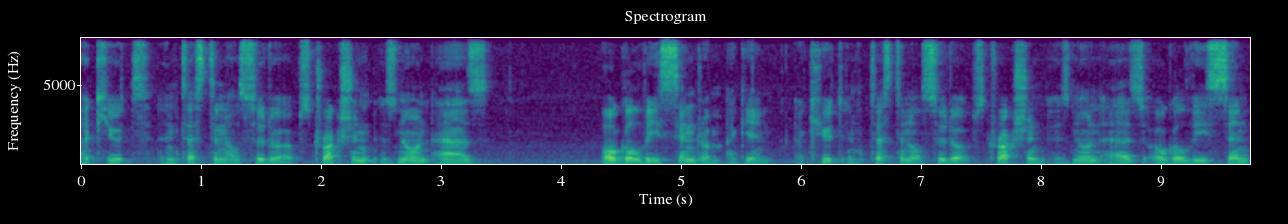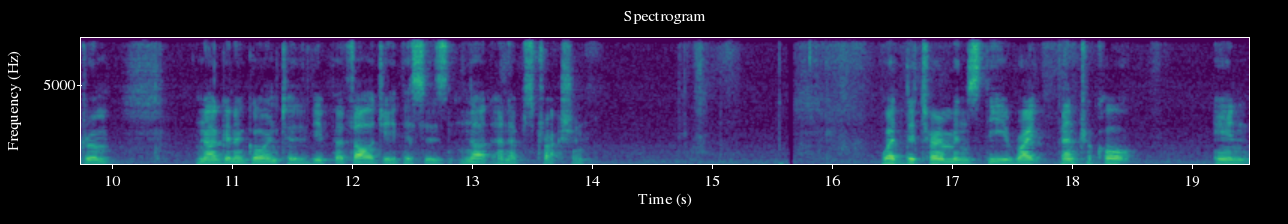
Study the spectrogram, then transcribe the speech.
Acute intestinal pseudoobstruction is known as Ogilvie syndrome. Again, acute intestinal pseudoobstruction is known as Ogilvie syndrome. I'm not going to go into the pathology. This is not an obstruction what determines the right ventricle in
